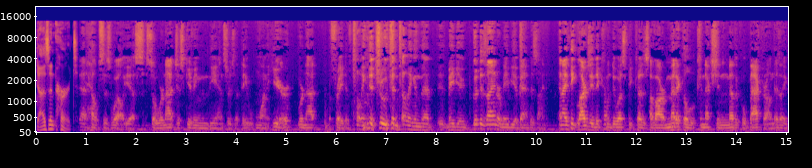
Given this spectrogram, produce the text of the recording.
doesn't hurt. That helps as well, yes. So we're not just giving them the answers that they want to hear. We're not afraid of telling the truth and telling them that it may be a good design or maybe a bad design. And I think largely they come to us because of our medical connection, medical background. As I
